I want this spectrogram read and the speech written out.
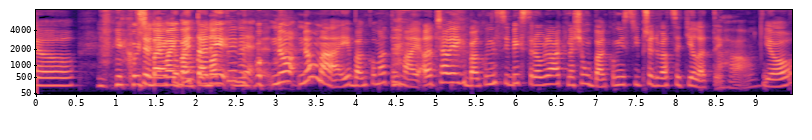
uh, jako, třeba že nemají bankomaty, tady, nebo? Ne, no, no mají, bankomaty mají, ale třeba jejich bankovnictví bych srovnala k našemu bankovnictví před 20 lety. Aha. Jo,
